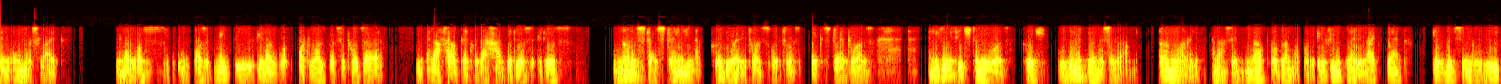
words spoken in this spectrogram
something almost like, you know, was was it meant to, you know, what, what was this? It was a, and I felt it with a hug. It was it was not a strange in a good way. It was it was extra. It was, and his message to me was, "Coach, we're going to turn this around. Don't worry." And I said, "No problem. If you play like that every single week,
